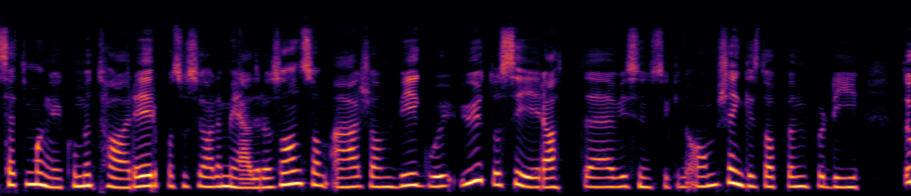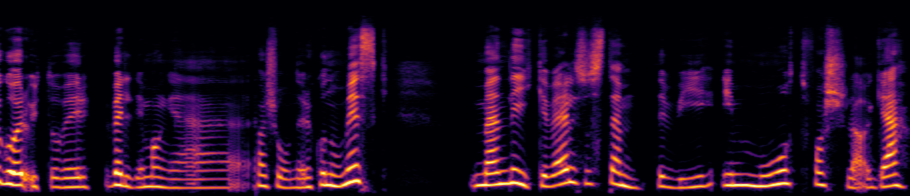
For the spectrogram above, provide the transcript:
sett mange kommentarer på sosiale medier og sånn som er sånn Vi går ut og sier at vi syns ikke noe om skjenkestoppen fordi det går utover veldig mange personer økonomisk. Men likevel så stemte vi imot forslaget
